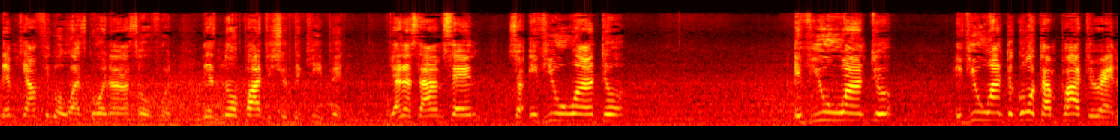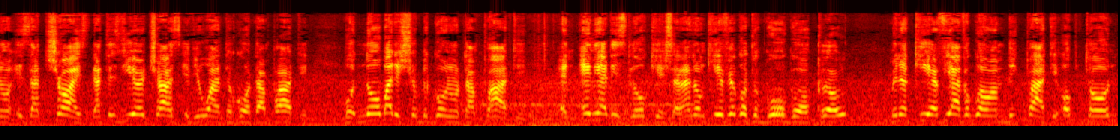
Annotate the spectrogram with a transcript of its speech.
them can't figure out what's going on and so forth. There's no party should be keeping. You understand what I'm saying? So if you want to, if you want to, if you want to go out and party right now, it's a choice. That is your choice if you want to go out and party. But nobody should be going out and party in any of these locations. I don't care if you go to Go Go Club. I don't care if you have to go on big party uptown.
